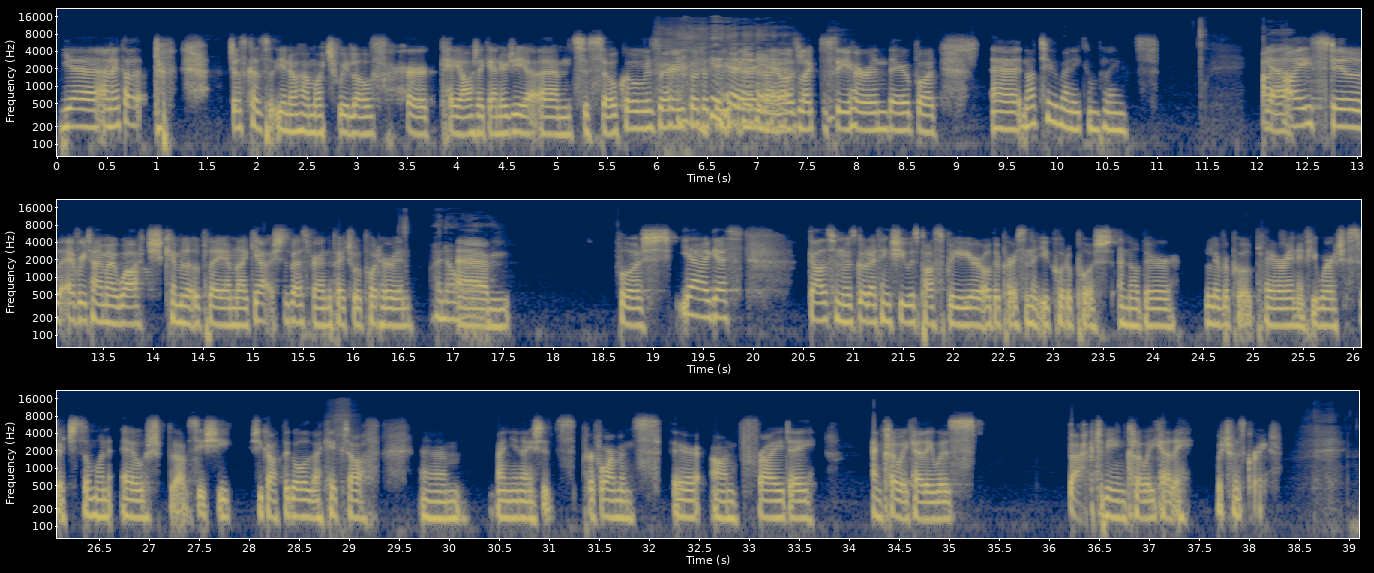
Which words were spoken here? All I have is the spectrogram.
yeah, and I thought just because you know how much we love her chaotic energy, um, Sissoko was very good at the Yeah, weekend. and I always like to see her in there, but uh, not too many complaints. Yeah. I, I still every time I watch Kim Little play, I'm like, yeah, she's the best player on the pitch. We'll put her in. I know. Um, but yeah, I guess Galton was good. I think she was possibly your other person that you could have put another Liverpool player in if you were to switch someone out. But obviously, she she got the goal that kicked off um, Man United's performance there on Friday, and Chloe Kelly was back to being Chloe Kelly, which was great.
